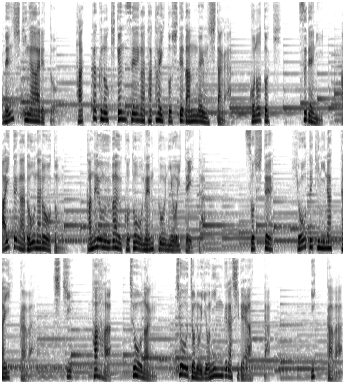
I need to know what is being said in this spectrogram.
面識があると発覚の危険性が高いとして断念したがこの時すでに相手がどうなろうとも金を奪うことを念頭に置いていた。そして標的になった一家は父母長男長女の4人暮らしであった。一家は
